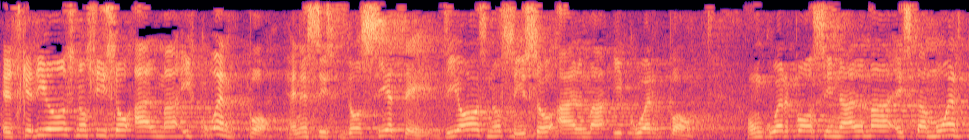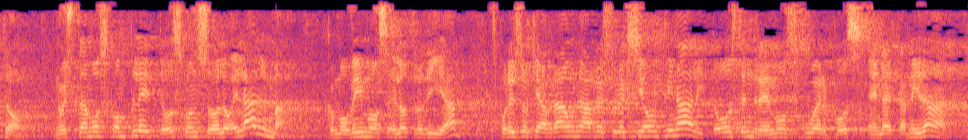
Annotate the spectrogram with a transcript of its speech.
es que Dios nos hizo alma y cuerpo. Génesis 2.7, Dios nos hizo alma y cuerpo. Un cuerpo sin alma está muerto. No estamos completos con solo el alma, como vimos el otro día. Es por eso que habrá una resurrección final y todos tendremos cuerpos en la eternidad.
